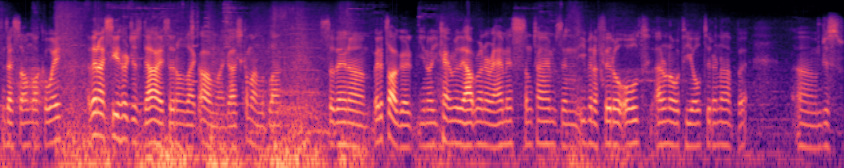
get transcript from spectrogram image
since I saw him walk away, and then I see her just die, so then I was like, oh my gosh, come on LeBlanc. So then, um, but it's all good. You know, you can't really outrun a Rammus sometimes, and even a Fiddle ult. I don't know if he ulted or not, but um, just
